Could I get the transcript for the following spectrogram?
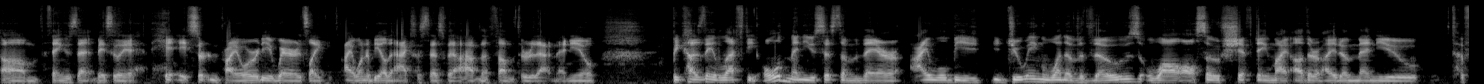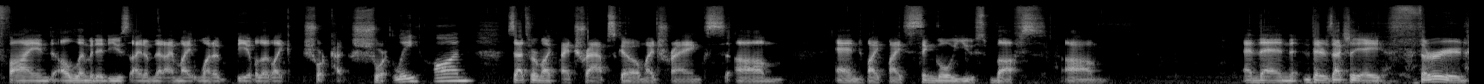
um, things that basically hit a certain priority where it's like I want to be able to access this without having to thumb through that menu. Because they left the old menu system there, I will be doing one of those while also shifting my other item menu to find a limited use item that I might want to be able to like shortcut shortly on. So that's where like my traps go, my tranks, um, and like my single use buffs. Um, and then there's actually a third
